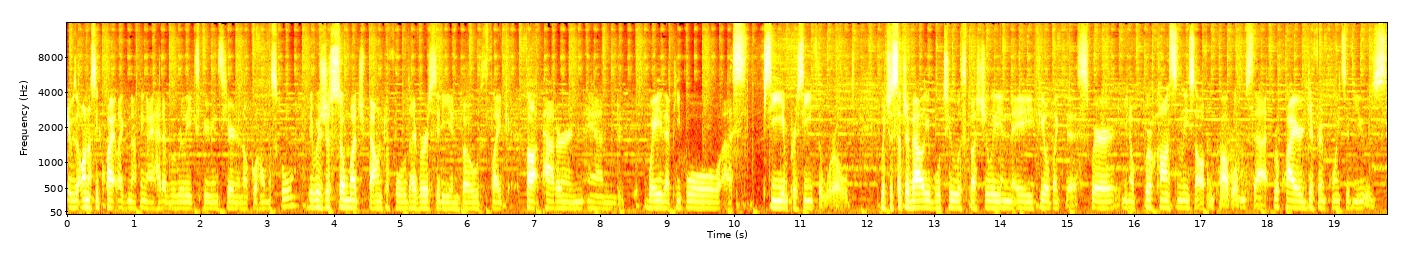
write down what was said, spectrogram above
it was honestly quite like nothing I had ever really experienced here in an Oklahoma school. There was just so much bountiful diversity in both like thought pattern and way that people uh, see and perceive the world, which is such a valuable tool, especially in a field like this, where you know we're constantly solving problems that require different points of views.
